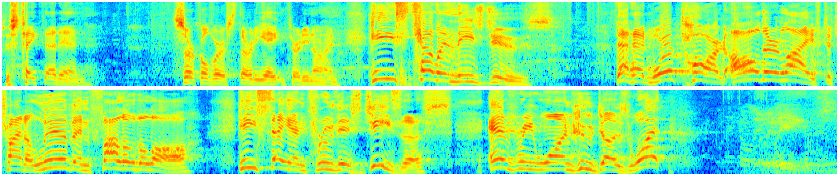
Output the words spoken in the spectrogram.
Just take that in. Circle verse 38 and 39. He's telling these Jews that had worked hard all their life to try to live and follow the law He's saying through this Jesus, everyone who does what? Believes.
